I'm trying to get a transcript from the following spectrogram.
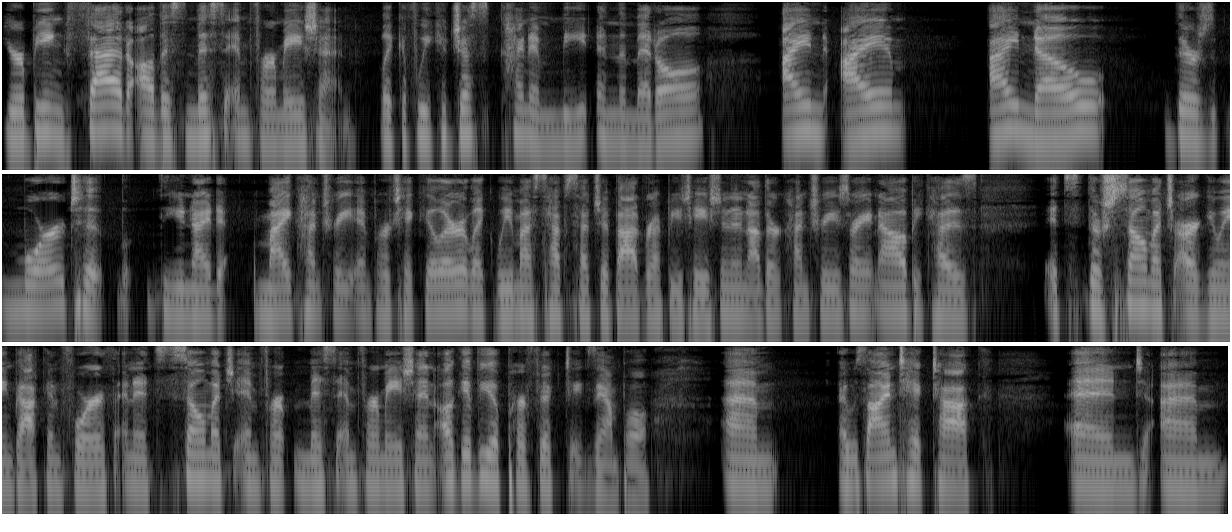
you're being fed all this misinformation. Like if we could just kind of meet in the middle, I, I am, I know there's more to the United, my country in particular. Like we must have such a bad reputation in other countries right now because it's there's so much arguing back and forth and it's so much infor- misinformation. I'll give you a perfect example. Um, I was on TikTok and um,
